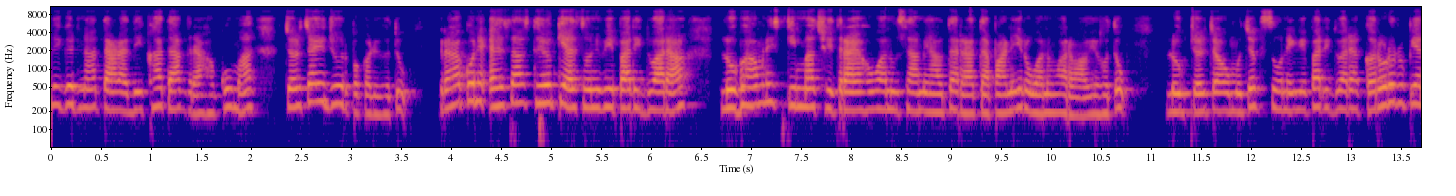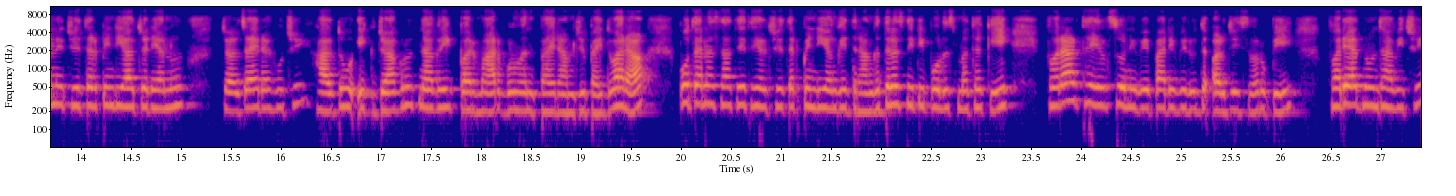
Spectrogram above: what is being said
અલીગઢના તાળા દેખાતા ગ્રાહકોમાં ચર્ચાએ જોર પકડ્યું હતું. ગ્રાહકોને અહેસાસ થયો કે આ સોની વેપારી દ્વારા લોભામણી સ્કીમમાં છેતરાયા હોવાનું સામે આવતા રાતા પાણી રોવાનો વારો આવ્યો હતો. લોક ચર્ચાઓ મુજબ સોની વેપારી દ્વારા કરોડો રૂપિયાની છેતરપિંડી આચર્યાનું ચર્ચાઈ રહ્યું છે. હાલ તો એક જાગૃત નાગરિક પરમાર ગુણવંતભાઈ રામજીભાઈ દ્વારા પોતાના સાથે થયેલ છેતરપિંડી અંગે ધ્રાંગધ્રા સિટી પોલીસ મથકે ફરાર થયેલ સોની વેપારી વિરુદ્ધ અરજી સ્વરૂપે ફરિયાદ નોંધાવી છે.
